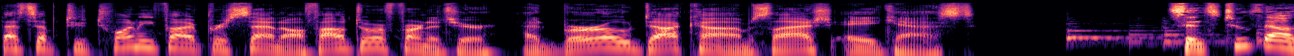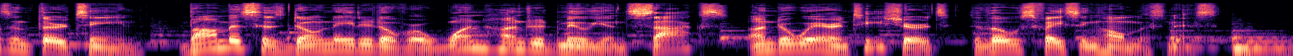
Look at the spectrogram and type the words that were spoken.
That's up to 25% off outdoor furniture at burrow.com slash ACAST. Since 2013, Bombas has donated over 100 million socks, underwear, and t-shirts to those facing homelessness.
